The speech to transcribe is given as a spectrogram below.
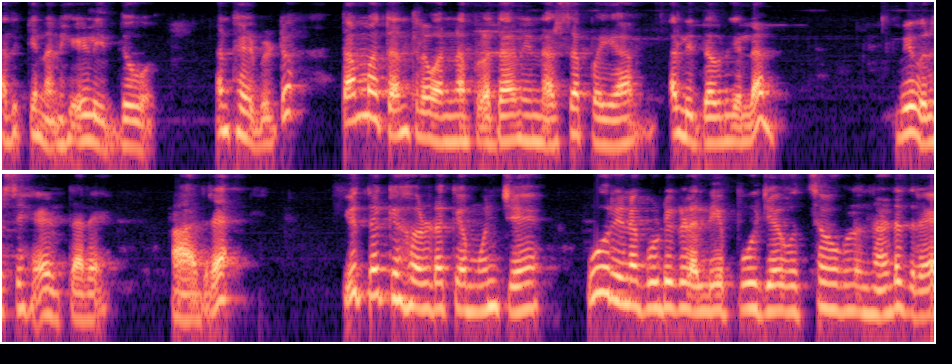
ಅದಕ್ಕೆ ನಾನು ಹೇಳಿದ್ದು. ಅಂತ ಹೇಳಿಬಿಟ್ಟು ತಮ್ಮ ತಂತ್ರವನ್ನು ಪ್ರಧಾನಿ ನರಸಪ್ಪಯ್ಯ ಅಲ್ಲಿದ್ದವರಿಗೆಲ್ಲ ವಿವರಿಸಿ ಹೇಳ್ತಾರೆ. ಆದರೆ ಯುದ್ಧಕ್ಕೆ ಹೊರಡಕ್ಕೆ ಮುಂಚೆ ಊರಿನ ಗುಡಿಗಳಲ್ಲಿ ಪೂಜೆ, ಉತ್ಸವಗಳು ನಡೆದ್ರೆ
